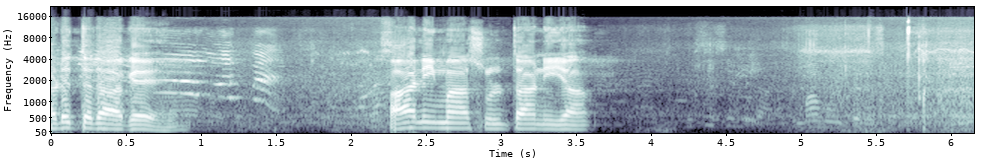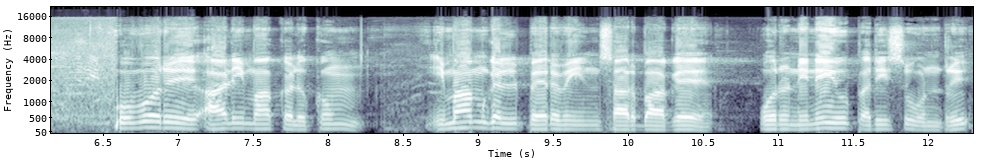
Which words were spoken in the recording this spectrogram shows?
அடுத்ததாக ஆலிமா சுல்தானியா. ஒவ்வொரு ஆலிமாக்களுக்கும் இமாம்கள் பேரவையின் சார்பாக ஒரு நினைவு பரிசு ஒன்று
